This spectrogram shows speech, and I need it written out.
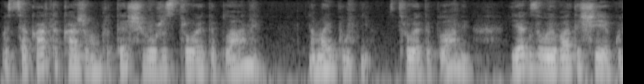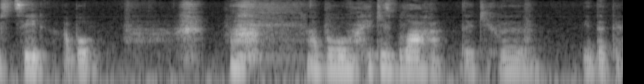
Ось ця карта каже вам про те, що ви вже строїте плани на майбутнє, строїте плани, як завоювати ще якусь ціль або, або якісь блага, до яких ви йдете.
